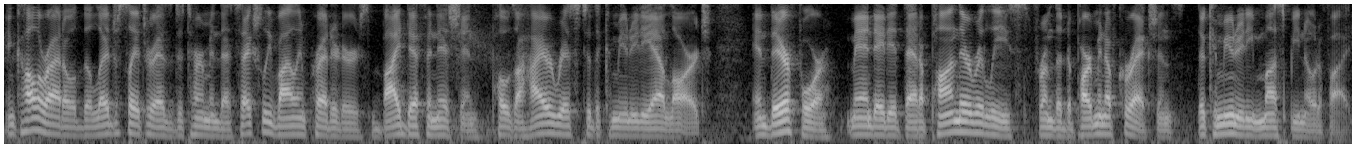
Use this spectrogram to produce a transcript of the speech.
In Colorado, the legislature has determined that sexually violent predators, by definition, pose a higher risk to the community at large and therefore mandated that upon their release from the Department of Corrections, the community must be notified.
